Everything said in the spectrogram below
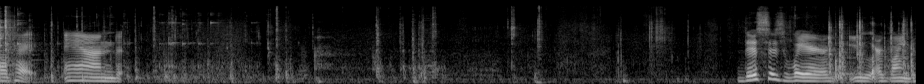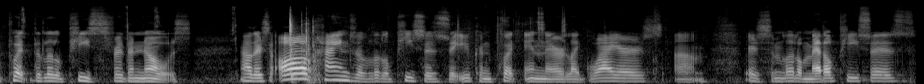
Okay, and this is where you are going to put the little piece for the nose. Now there's all kinds of little pieces that you can put in there, like wires. Um, there's some little metal pieces.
